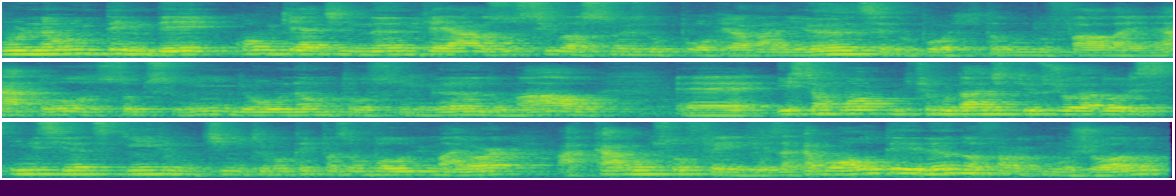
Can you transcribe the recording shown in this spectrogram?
por não entender como que é a dinâmica e as oscilações do poker, a variância do poker que todo mundo fala aí, né? Ah, tô sob swing ou não tô swingando mal. É, isso é uma dificuldade que os jogadores iniciantes que entram no time, que vão ter que fazer um volume maior, acabam sofrendo. Eles acabam alterando a forma como jogam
